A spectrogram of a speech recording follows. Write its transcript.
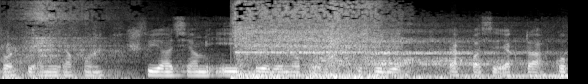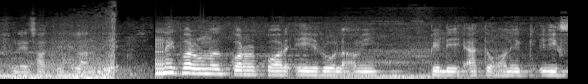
শর্তে আমি এখন শুয়ে আছি। আমি এই নকল শুয়ে এক পাশে একটা কফিনের সাথে হেলান দিয়ে। অনেকবার অনুরোধ করার পর এই রোল আমি পেলে এত অনেক রিস্ক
